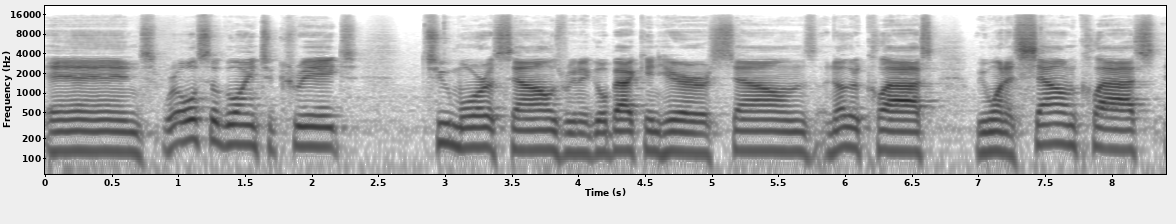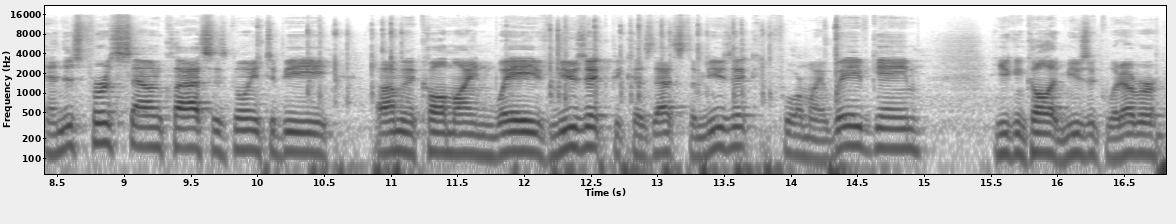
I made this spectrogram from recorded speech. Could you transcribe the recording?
And we're also going to create two more sounds. We're going to go back in here, sounds, another class. We want a sound class, and this first sound class is going to be, I'm going to call mine wave music because that's the music for my wave game. You can call it music, whatever.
